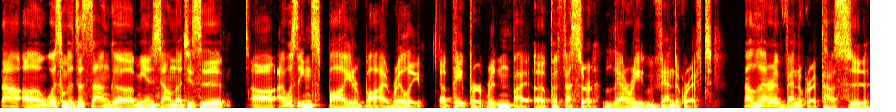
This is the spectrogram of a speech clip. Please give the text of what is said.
那呃，为什么这三个面向呢？其实呃，I was inspired by really a paper written by a professor Larry Vandergrift。那 Larry Vandergrift 他是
